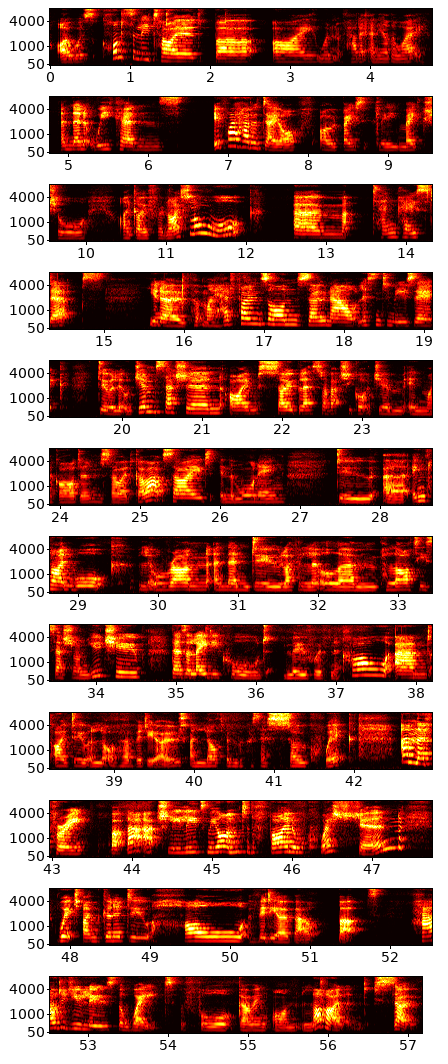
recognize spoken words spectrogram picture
I was constantly tired, but I wouldn't have had it any other way. And then at weekends, if I had a day off, I would basically make sure I go for a nice long walk, um, 10k steps, you know, put my headphones on, zone out, listen to music, do a little gym session. I'm so blessed I've actually got a gym in my garden. So I'd go outside in the morning, do a incline walk, a little run, and then do like a little um, Pilates session on YouTube. There's a lady called Move with Nicole, and I do a lot of her videos. I love them because they're so quick and they're free. But that actually leads me on to the final question, which I'm gonna do a whole video about. But how did you lose the weight before going on Love Island? So,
